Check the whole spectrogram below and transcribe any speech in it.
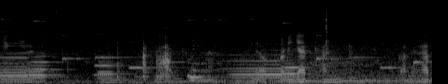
อย่างนี้นะครับ ญาตขันก่อนนะครับ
